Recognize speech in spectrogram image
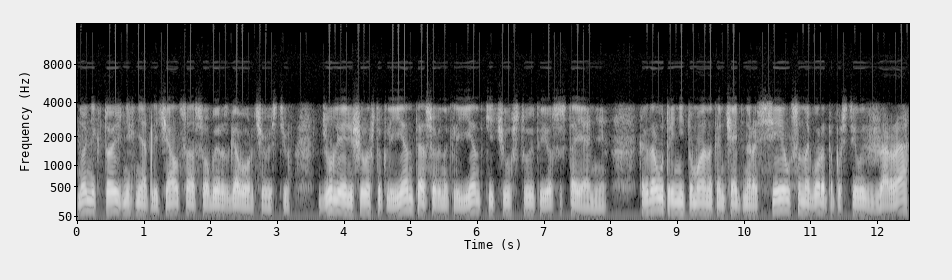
но никто из них не отличался особой разговорчивостью. Джулия решила, что клиенты, особенно клиентки, чувствуют ее состояние. Когда утренний туман окончательно рассеялся, на город опустилась жара,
